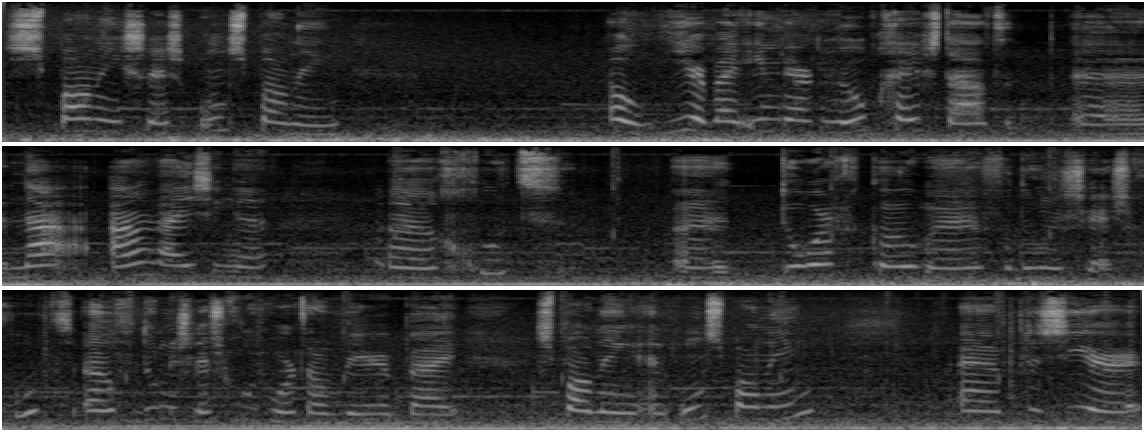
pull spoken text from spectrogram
Spanning slash ontspanning. Oh, hier bij inwerking hulp geven staat eh, na aanwijzingen eh, goed eh, doorgekomen, voldoende slash goed. Voldoende slash goed hoort dan weer bij spanning en ontspanning. Plezier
